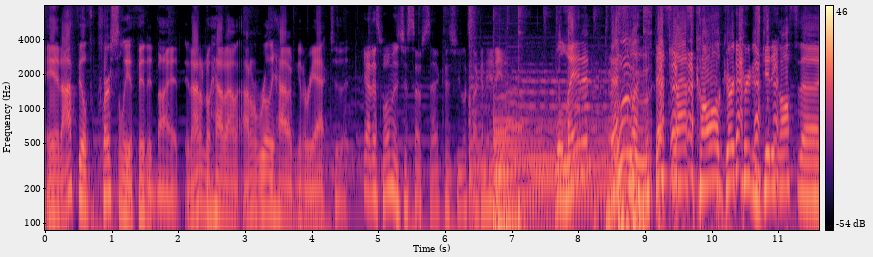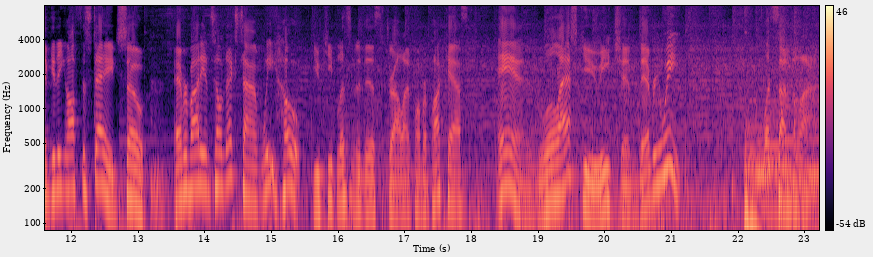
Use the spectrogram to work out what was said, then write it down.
And I feel personally offended by it. And I don't know how to I don't really how I'm gonna react to it. Yeah, this woman's just so sick because she looks like an idiot. Well, Landon, that's la- that's last call. Gertrude is getting off the getting off the stage. So, everybody, until next time, we hope you keep listening to this Dryline Farmer podcast, and we'll ask you each and every week, what side of the line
